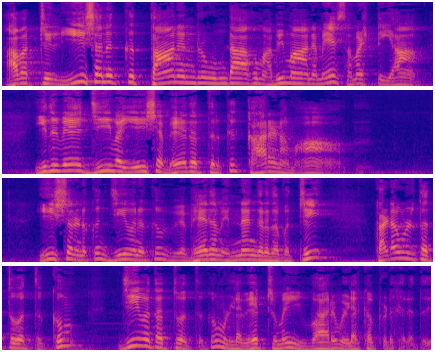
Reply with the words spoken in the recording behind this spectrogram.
அவற்றில் ஈசனுக்கு தான் என்று உண்டாகும் அபிமானமே சமஷ்டியாம். இதுவே ஜீவ ஈச பேதத்திற்கு காரணமாம். ஈஸ்வரனுக்கும் ஜீவனுக்கும் பேதம் என்னங்கிறத பற்றி கடவுள் தத்துவத்துக்கும் ஜீவ தத்துவத்துக்கும் உள்ள வேற்றுமை இவ்வாறு விளக்கப்படுகிறது.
